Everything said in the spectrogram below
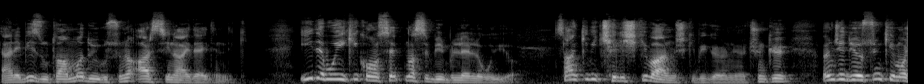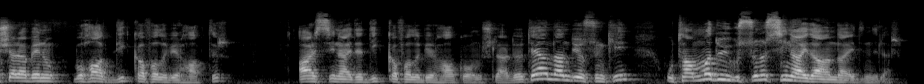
Yani biz utanma duygusunu Arsinay'da edindik. İyi de bu iki konsept nasıl birbirleriyle uyuyor? Sanki bir çelişki varmış gibi görünüyor. Çünkü önce diyorsun ki Moshe Rabenu bu halk dik kafalı bir halktır. Arsinay'da dik kafalı bir halk olmuşlardı. Öte yandan diyorsun ki utanma duygusunu Sinay Dağı'nda edindiler.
